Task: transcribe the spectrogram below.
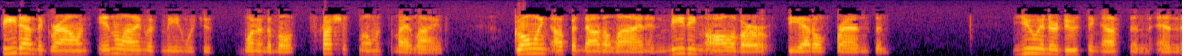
feet on the ground in line with me which is one of the most precious moments of my life going up and down the line and meeting all of our Seattle friends and you introducing us and and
